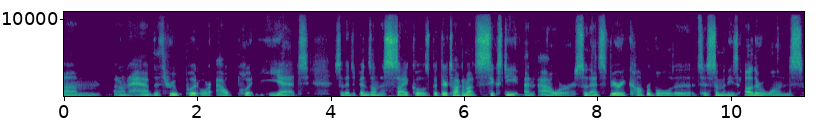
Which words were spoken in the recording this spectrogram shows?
Um, I don't have the throughput or output yet. So that depends on the cycles, but they're talking about 60 an hour. So that's very comparable to, to some of these other ones.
